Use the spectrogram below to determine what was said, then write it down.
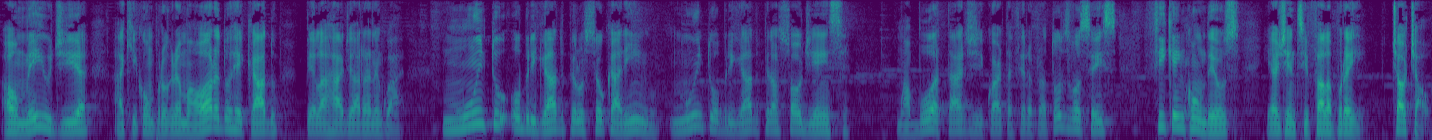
ao meio-dia aqui com o programa Hora do Recado pela Rádio Arananguá. Muito obrigado pelo seu carinho, muito obrigado pela sua audiência. Uma boa tarde de quarta-feira para todos vocês. Fiquem com Deus e a gente se fala por aí. Tchau, tchau.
